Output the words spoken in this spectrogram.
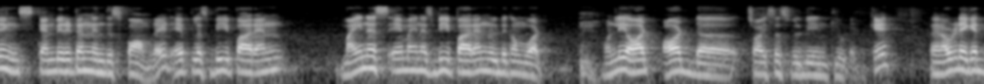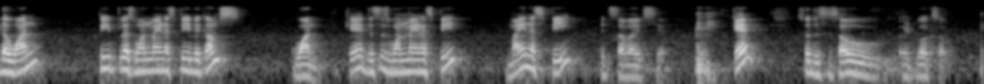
things can be written in this form right? A plus b power n minus a minus b power n will become what? Only odd odd uh, choices will be included okay? Then how did i get the 1 p plus 1 minus p becomes 1 okay? This is 1 minus p minus p it survives here okay? So this is how it works out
